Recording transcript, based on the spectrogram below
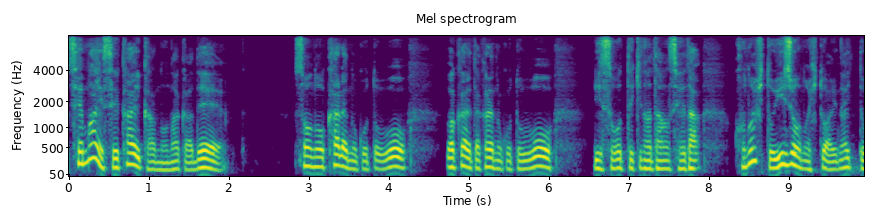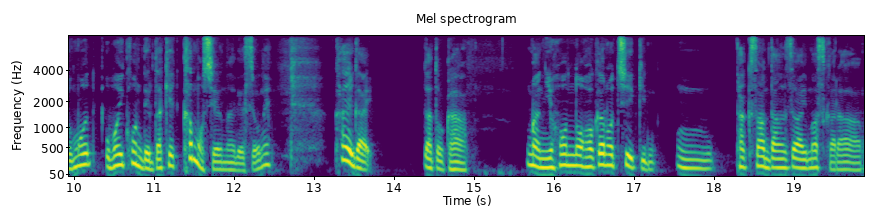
狭い世界観の中で、その彼のことを、別れた彼のことを理想的な男性だ。この人以上の人はいないって思い込んでるだけかもしれないですよね。海外だとか、まあ日本の他の地域、うん、たくさん男性はいますから、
